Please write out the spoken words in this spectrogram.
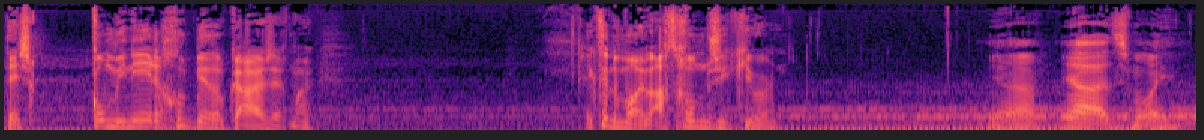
Deze combineren goed met elkaar, zeg maar. Ik vind het mooi, achtergrondmuziekje hoor. Ja, ja, het is mooi.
